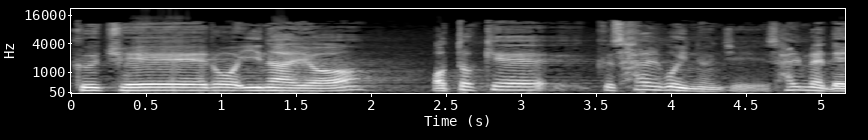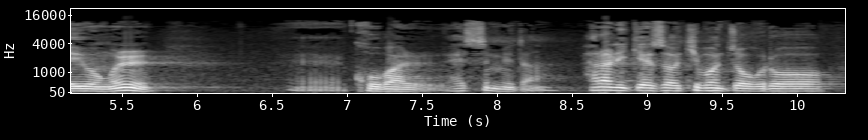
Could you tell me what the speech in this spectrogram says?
그 죄로 인하여 어떻게 그 살고 있는지 삶의 내용을 고발했습니다. 하나님께서 기본적으로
